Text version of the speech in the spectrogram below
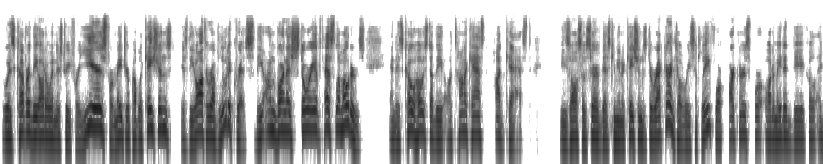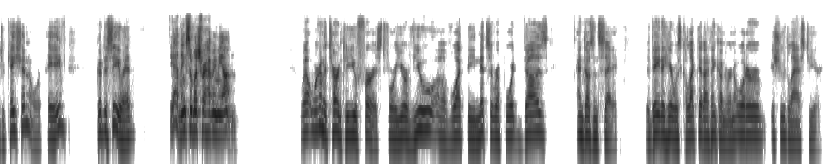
who has covered the auto industry for years for major publications, is the author of Ludicrous, the unvarnished story of Tesla Motors, and is co host of the Autonocast podcast. He's also served as communications director until recently for Partners for Automated Vehicle Education, or PAVE. Good to see you, Ed. Yeah, thanks so much for having me on. Well, we're going to turn to you first for your view of what the NHTSA report does and doesn't say. The data here was collected, I think, under an order issued last year.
